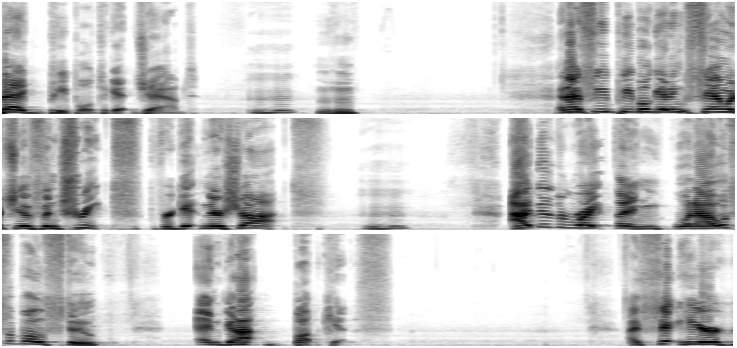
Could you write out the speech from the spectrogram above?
begged people to get jabbed. Mm-hmm. Mm-hmm. And I see people getting sandwiches and treats for getting their shots. I did the right thing when I was supposed to and got butt kits. I sit here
